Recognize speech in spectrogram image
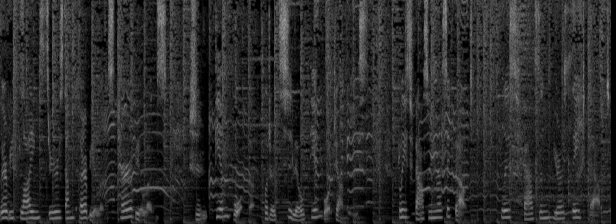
We'll be flying through some turbulence. Turbulence 是颠簸的或者气流颠簸这样的意思。Please fasten your seatbelt. please fasten your seat belt.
